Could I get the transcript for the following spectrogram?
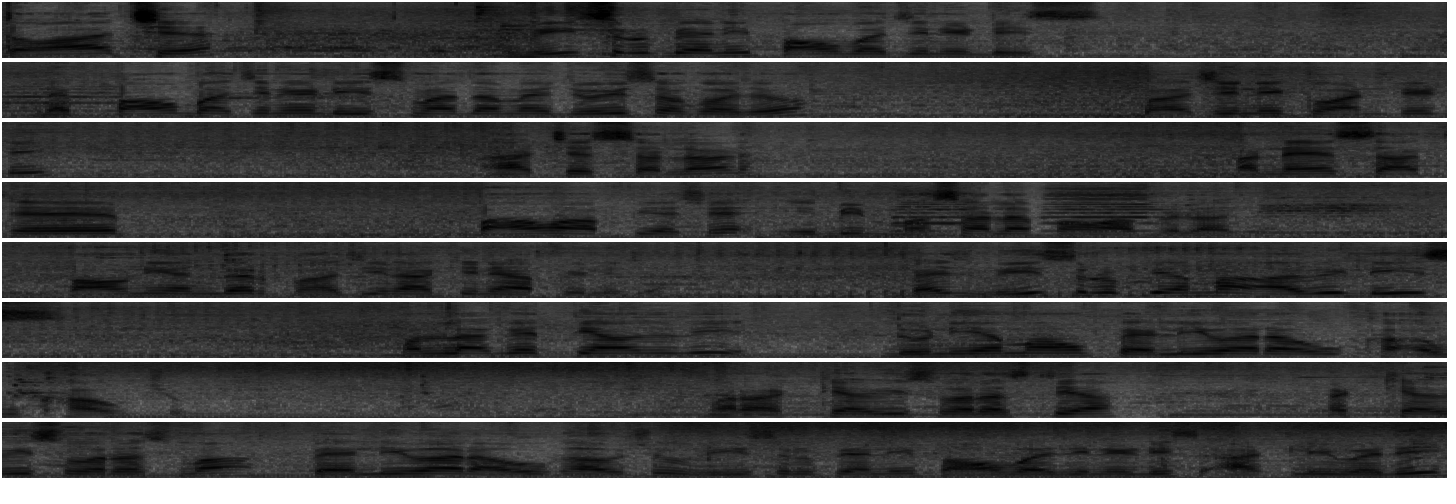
તો આ છે. વીસ રૂપિયાની પાઉંભાજીની ડીશ. ને પાઉંભાજીની ડીશમાં તમે જોઈ શકો છો, ભાજીની ક્વોન્ટિટી આ છે સલાડ, અને સાથે પાઉં આપ્યા છે એ બી મસાલા પાઉં આપેલા છે. પાઉંની અંદર ભાજી નાખીને આપેલી છે. ગાઈઝ વીસ રૂપિયામાં આવી ડીશ, મને લાગે ત્યાં સુધી દુનિયામાં હું પહેલી વાર આવું ખાવું ખાઉં છું. મારા અઠ્યાવીસ વર્ષ થયા અઠ્યાવીસ વર્ષમાં પહેલી વાર આવું ખાઉં છું વીસ રૂપિયાની પાઉંભાજીની ડીશ આટલી બધી,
